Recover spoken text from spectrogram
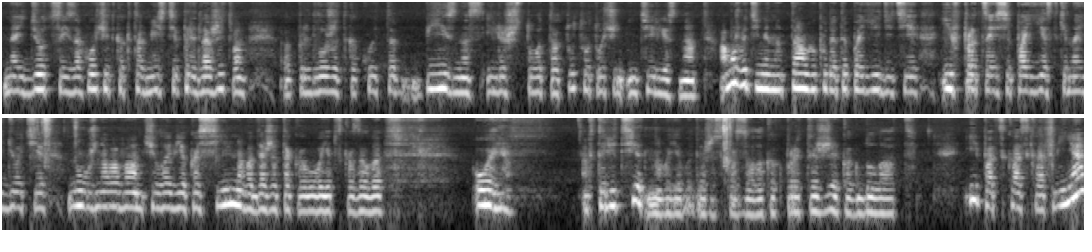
найдется и захочет как-то вместе предложить вам, предложит какой-то бизнес или что-то. Тут вот очень интересно. А может быть именно там вы куда-то поедете и в процессе поездки найдете нужного вам человека, сильного, даже такого, я бы сказала, ой, авторитетного, я бы даже сказала, как протеже, как блат. И подсказка от меня.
